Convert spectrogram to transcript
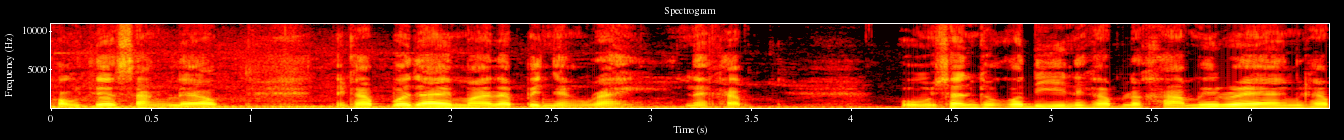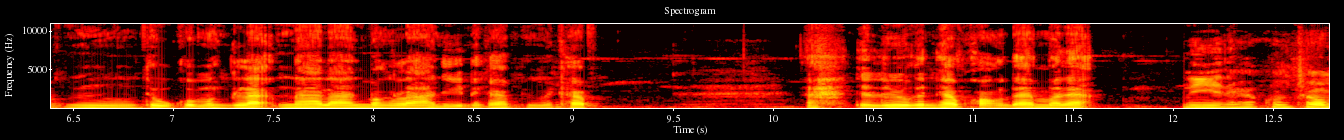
ของที่เราสั่งแล้วนะครับว่าได้มาแล้วเป็นอย่างไรนะครับโปรโมชั่นเขาก็ดีนะครับ ราคาไม่แรงนะครับอืมถูกกว่าบางร้านหน้าร้านบางร้านอีกนะครับเห็นไหมครับอะเดี๋ยวดูกันครับของได้มาแล้วนี่นะครับคุณผู้ชม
